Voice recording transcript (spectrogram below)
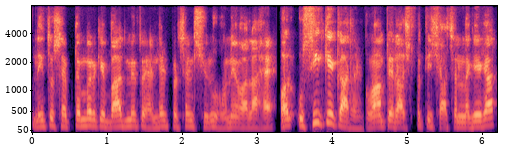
नहीं तो सितंबर के बाद में तो हंड्रेड परसेंट शुरू होने वाला है। और उसी के कारण वहाँ पे राष्ट्रपति शासन लगेगा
